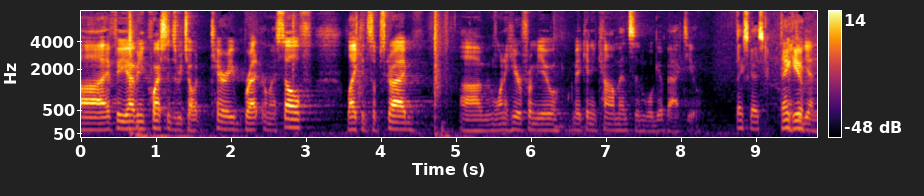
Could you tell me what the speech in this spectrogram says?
uh, if you have any questions, reach out to Terry, Brett, or myself. Like and subscribe. Um, we want to hear from you. Make any comments, and we'll get back to you. Thanks, guys. Thank you. again.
